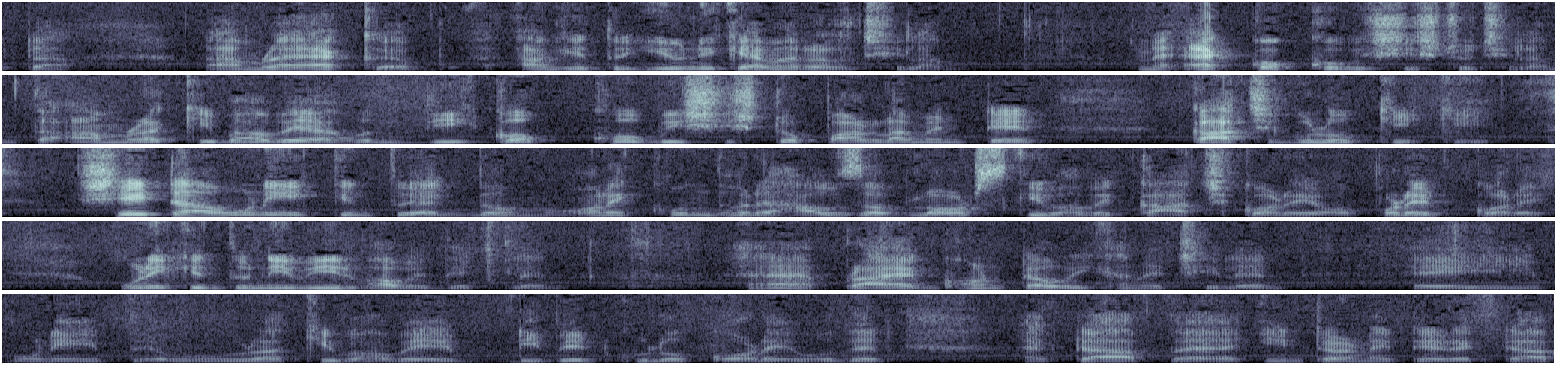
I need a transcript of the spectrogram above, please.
একটা আমরা এক, আগে তো ইউনিক্যামেরাল ছিলাম মানে এক কক্ষ বিশিষ্ট ছিলাম, তা আমরা কীভাবে এখন দ্বিকক্ষ বিশিষ্ট পার্লামেন্টের কাজগুলো কি কি? সেটা উনি কিন্তু একদম অনেকক্ষণ ধরে হাউস অফ লর্ডস কীভাবে কাজ করে অপারেট করে, উনি কিন্তু নিবিড়ভাবে দেখলেন। হ্যাঁ প্রায় এক ঘণ্টা ওইখানে ছিলেন। এই উনি, ওরা কীভাবে ডিবেটগুলো করে, ওদের একটা ইন্টারনেটের একটা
